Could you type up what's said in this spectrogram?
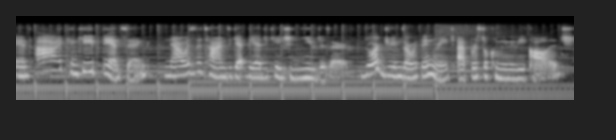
And I can keep dancing. Now is the time to get the education you deserve. Your dreams are within reach at Bristol Community College.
